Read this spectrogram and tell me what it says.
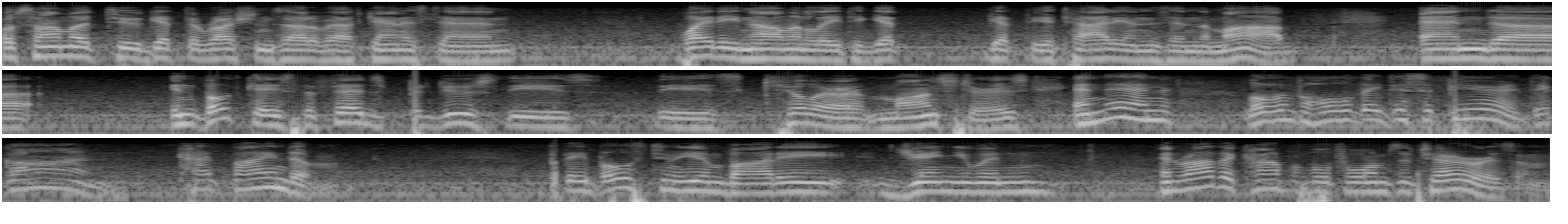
Osama to get the Russians out of Afghanistan, Whitey nominally to get get the Italians in the mob, and uh, in both cases the feds produced these these killer monsters, and then lo and behold they disappeared. They're gone. Can't find them. But they both, to me, embody genuine and rather comparable forms of terrorism.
